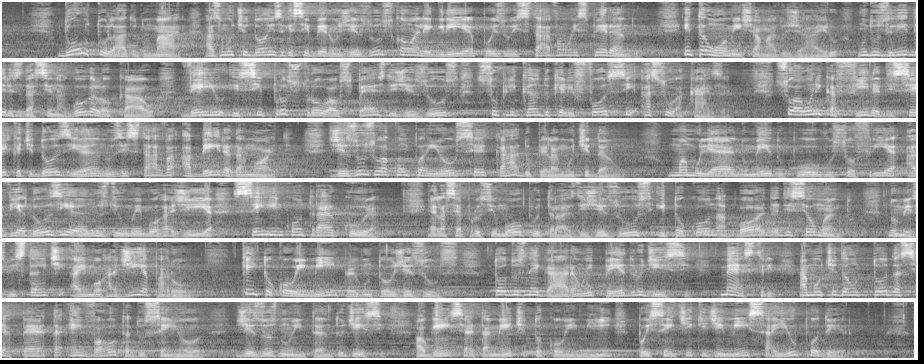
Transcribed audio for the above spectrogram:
Do outro lado do mar, as multidões receberam Jesus com alegria, pois o estavam esperando. Então, um homem chamado Jairo, um dos líderes da sinagoga local, veio e se prostrou aos pés de Jesus, suplicando que ele fosse à sua casa. Sua única filha, de cerca de 12 anos, estava à beira da morte. Jesus o acompanhou cercado pela multidão. Uma mulher no meio do povo sofria havia 12 anos de uma hemorragia sem encontrar cura. Ela se aproximou por trás de Jesus e tocou na borda de seu manto. No mesmo instante, a hemorragia parou. Quem tocou em mim? perguntou Jesus. Todos negaram e Pedro disse: Mestre, a multidão toda se aperta em volta do Senhor. Jesus, no entanto, disse: Alguém certamente tocou em mim, pois senti que de mim saiu poder.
